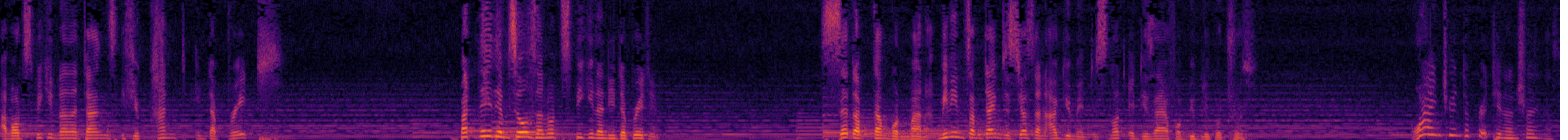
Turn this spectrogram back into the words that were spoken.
About speaking in other tongues, if you can't interpret, but they themselves are not speaking and interpreting. Set up camp on manna. Meaning sometimes it's just an argument, it's not a desire for biblical truth. Why aren't you interpreting and showing us?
